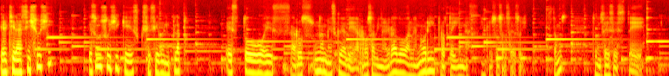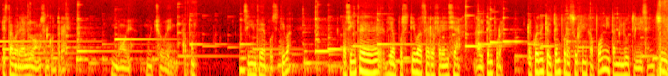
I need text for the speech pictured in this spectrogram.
El chirashi sushi es un sushi que es, se sirve en plato. Esto es arroz, una mezcla de arroz avinagrado, alga nori, proteínas, incluso salsa de soya. ¿Estamos? Entonces, este, esta variable lo vamos a encontrar muy mucho en Japón. Siguiente diapositiva. La siguiente diapositiva hace referencia al tempura. Recuerden que el tempura surge en Japón y también lo utiliza en China.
